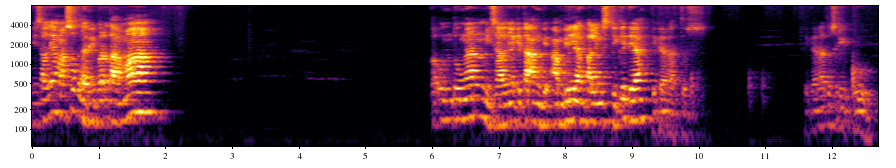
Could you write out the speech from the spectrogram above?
Misalnya masuk hari pertama keuntungan misalnya kita ambil, ambil yang paling sedikit ya 300 300 ribu.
